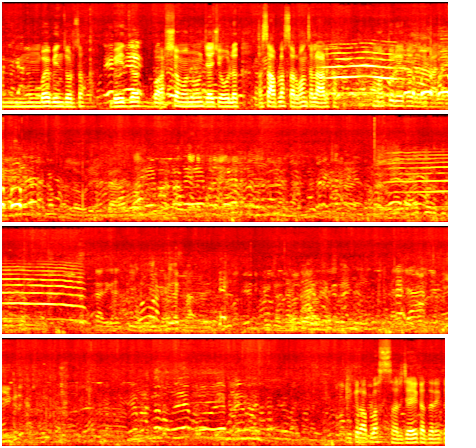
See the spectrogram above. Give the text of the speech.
मुंबई बिनजोडचा बेजत बादशाह म्हणून ज्याची ओळख असा आपला सर्वांचा लाडका. मथुर एका झाले आले. इकडं आपला सर्जा एक हजार एक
